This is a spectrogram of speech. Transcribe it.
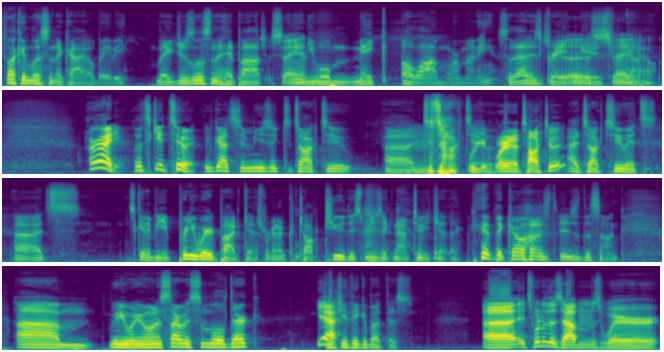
fucking listen to Kyle, baby. Like just listen to hip hop, Just saying. and you will make a lot more money. So that is great Just news for saying. Kyle. Alrighty, let's get to it. We've got some music to talk to. Uh, to talk to. Mm. We're, we're going to talk to it. I talk to it. Uh, it's it's going to be a pretty weird podcast. We're going to talk to this music, not to each other. the co-host is the song. Um, what do you, do you want to start with? Some little Durk. Yeah, What do you think about this? Uh, it's one of those albums where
